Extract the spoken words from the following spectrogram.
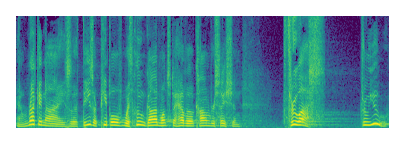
and recognize that these are people with whom God wants to have a conversation through us, through you.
